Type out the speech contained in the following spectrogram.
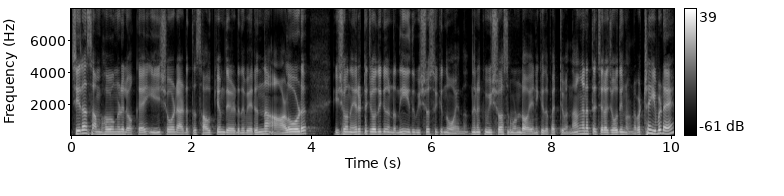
ചില സംഭവങ്ങളിലൊക്കെ ഈശോയുടെ അടുത്ത് സൗഖ്യം തേടുന്ന വരുന്ന ആളോട് ഈശോ നേരിട്ട് ചോദിക്കുന്നുണ്ട് നീ ഇത് വിശ്വസിക്കുന്നുവോ എന്ന്? നിനക്ക് വിശ്വാസമുണ്ടോ? എനിക്കിത് പറ്റുമെന്ന്? അങ്ങനത്തെ ചില ചോദ്യങ്ങളുണ്ട്. പക്ഷേ ഇവിടെ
